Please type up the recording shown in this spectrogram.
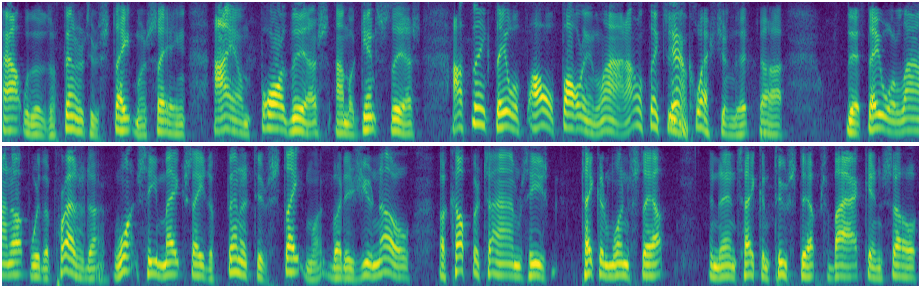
out with a definitive statement saying, I am for this, I'm against this, I think they will all fall in line. I don't think there's yeah. any question that uh, that they will line up with the president once he makes a definitive statement. But as you know, a couple of times he's taken one step and then taken two steps back, and so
